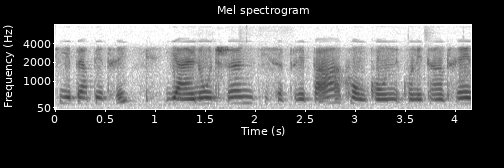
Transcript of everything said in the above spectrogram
qui est perpétré. Il y a un autre jeune qui se prépare, qu'on qu qu est en train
